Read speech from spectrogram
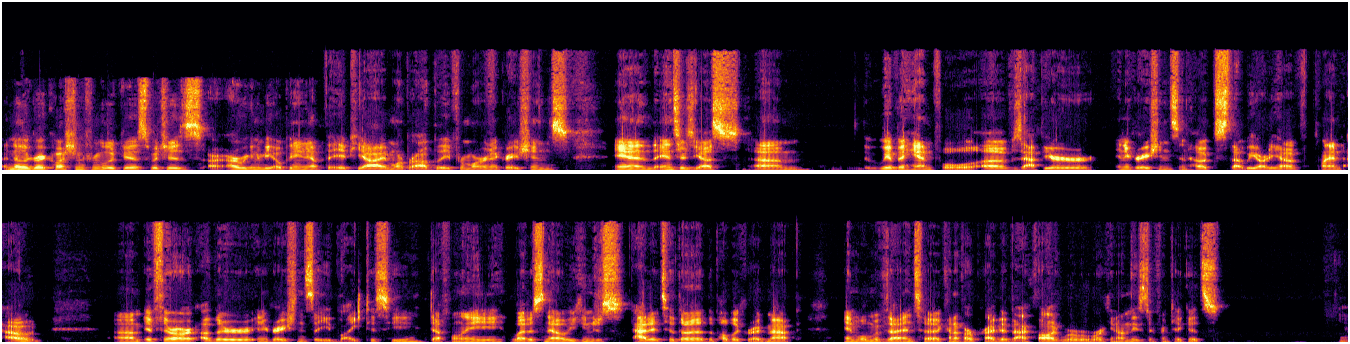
Another great question from Lucas, which is, are, are we going to be opening up the API more broadly for more integrations? And the answer is yes. Um, we have a handful of Zapier integrations and hooks that we already have planned out. Um, if there are other integrations that you'd like to see, definitely let us know. You can just add it to the the public roadmap, and we'll move that into kind of our private backlog where we're working on these different tickets. Yeah.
